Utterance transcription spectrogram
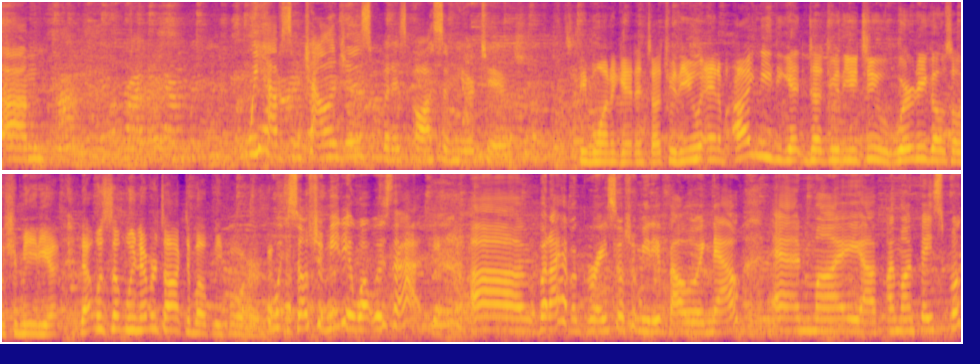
Um, we have some challenges, but it's awesome here too. People want to get in touch with you, and if I need to get in touch with you too, where do you go? Social media. That was something we never talked about before. social media, what was that? Uh, but I have a great social media following now, and my uh, I'm on Facebook,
